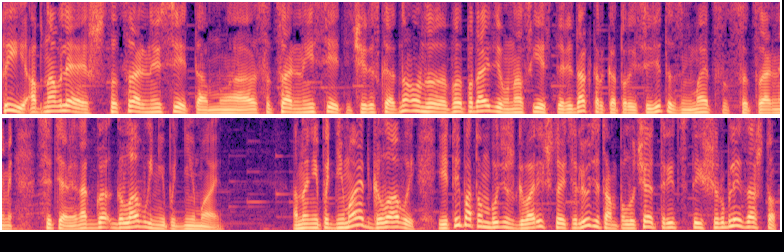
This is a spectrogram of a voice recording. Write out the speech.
ты обновляешь социальную сеть, там, а, социальные сети через... Ну, он, подойди, у нас есть редактор, который сидит и занимается социальными сетями. Она головы не поднимает. Она не поднимает головы. И ты потом будешь говорить, что эти люди там получают 30 тысяч рублей за что?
